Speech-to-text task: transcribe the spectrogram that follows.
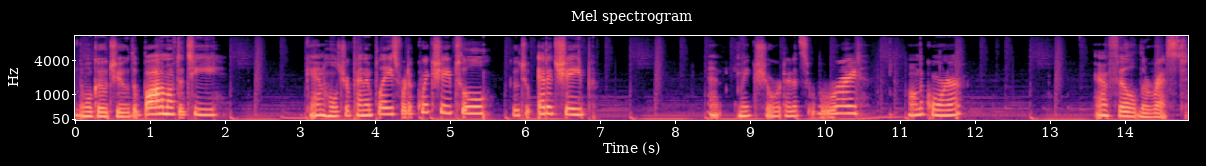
Then we'll go to the bottom of the T. Again, hold your pen in place for the quick shape tool. Go to edit shape and make sure that it's right on the corner and fill the rest.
